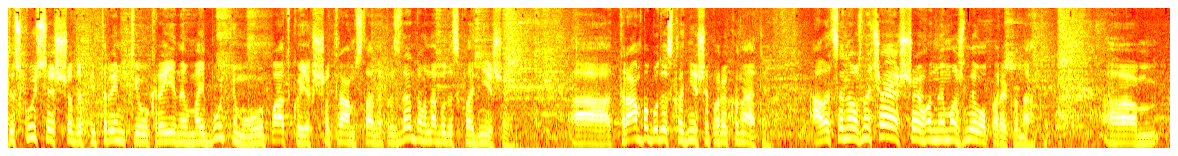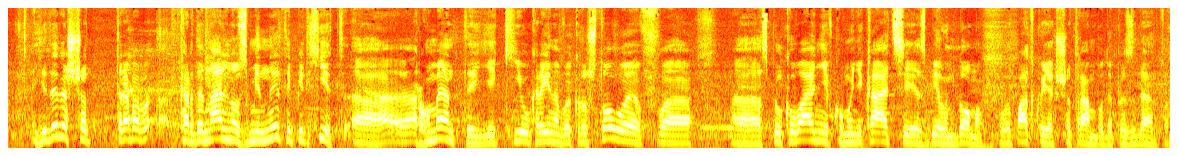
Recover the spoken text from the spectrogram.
дискусія щодо підтримки України в майбутньому, у випадку, якщо Трамп стане президентом, вона буде складнішою. Трампа буде складніше переконати, але це не означає, що його неможливо переконати. Єдине, що треба кардинально змінити підхід, аргументи, які Україна використовує в спілкуванні, в комунікації з Білим домом у випадку, якщо Трамп буде президентом.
